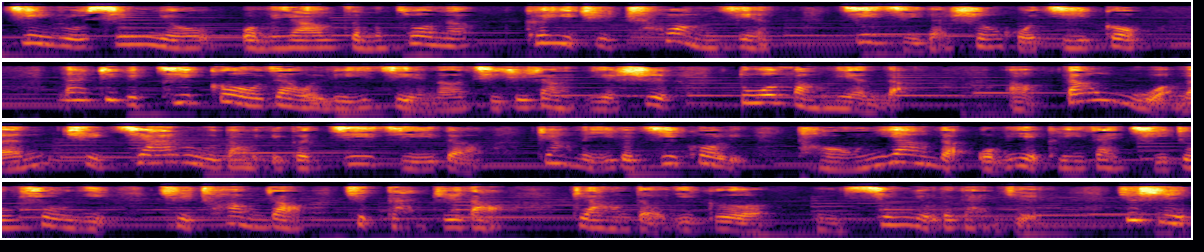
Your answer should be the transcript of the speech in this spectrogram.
进入心流，我们要怎么做呢？可以去创建积极的生活机构。那这个机构在我理解呢，其实上也是多方面的啊。当我们去加入到一个积极的这样的一个机构里，同样的，我们也可以在其中受益，去创造、去感知到这样的一个嗯心流的感觉。就是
